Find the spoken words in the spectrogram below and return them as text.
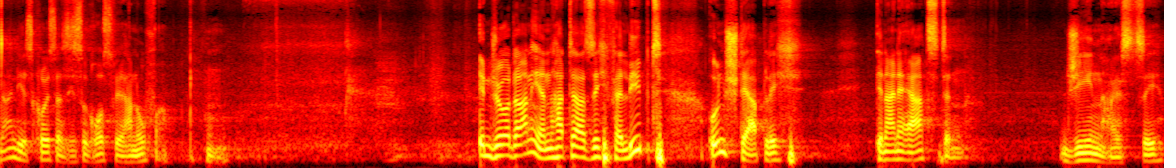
Nein, die ist größer, sie ist so groß wie Hannover. Hm. In Jordanien hat er sich verliebt, unsterblich, in eine Ärztin. Jean heißt sie.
